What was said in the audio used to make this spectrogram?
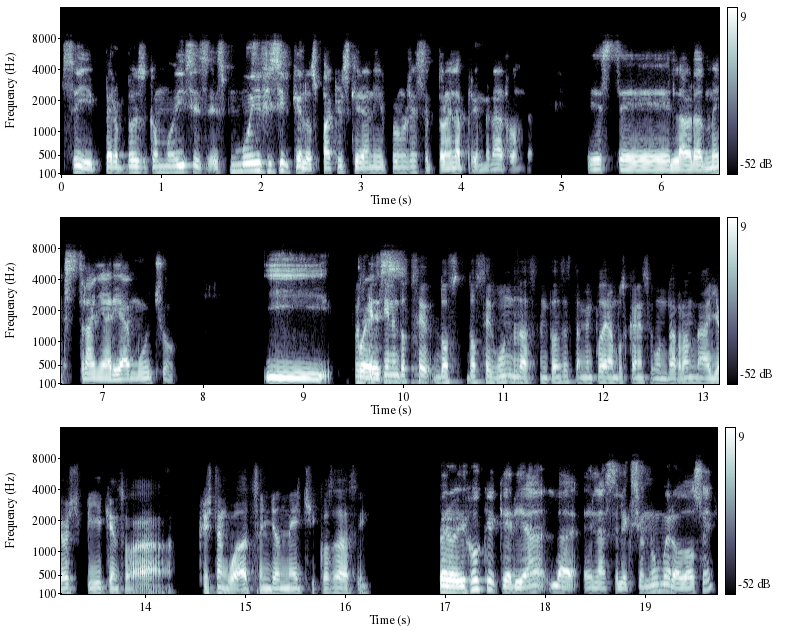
Sí, pero pues como dices, es muy difícil que los Packers quieran ir por un receptor en la primera ronda. Este, la verdad me extrañaría mucho. Y Pues, que pues, tienen dos, dos, dos segundas, entonces también podrían buscar en segunda ronda a George Pickens o a Christian Watson, John Mechie, cosas así. pero dijo que quería la, en la selección número 12.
